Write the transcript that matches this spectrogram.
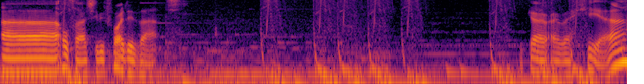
Uh, also, actually, before I do that, go over here.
